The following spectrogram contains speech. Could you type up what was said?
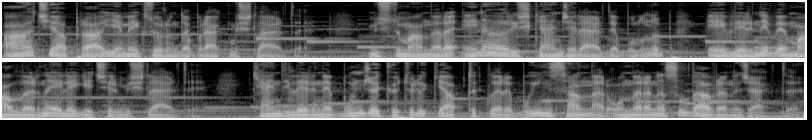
ağaç yaprağı yemek zorunda bırakmışlardı. Müslümanlara en ağır işkencelerde bulunup evlerini ve mallarını ele geçirmişlerdi. Kendilerine bunca kötülük yaptıkları bu insanlar onlara nasıl davranacaktı?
